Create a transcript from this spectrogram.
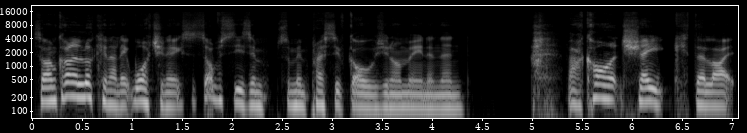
so I'm kind of looking at it, watching it. it's obviously some, some impressive goals, you know what I mean. And then, but I can't shake the like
